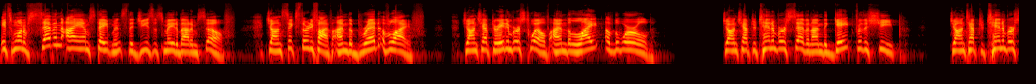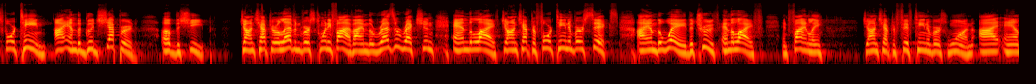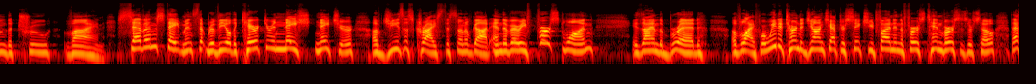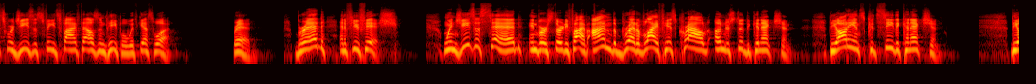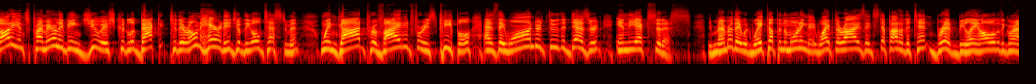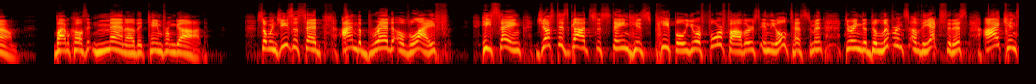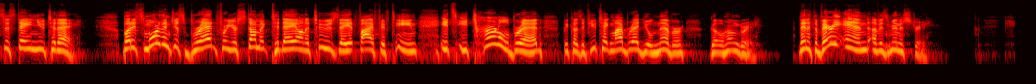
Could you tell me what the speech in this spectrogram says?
It's one of seven I am statements that Jesus made about himself. John 6 35, I'm the bread of life. John chapter 8 and verse 12, I am the light of the world. John chapter 10 and verse 7, I'm the gate for the sheep. John chapter 10 and verse 14, I am the good shepherd of the sheep. John chapter 11, verse 25, I am the resurrection and the life. John chapter 14 and verse 6, I am the way, the truth, and the life. And finally, John chapter 15 and verse 1 I am the true vine. Seven statements that reveal the character and nature of Jesus Christ, the Son of God. And the very first one is I am the bread of life. Were we to turn to John chapter 6, you'd find in the first 10 verses or so, that's where Jesus feeds 5,000 people with guess what? Bread. Bread and a few fish. When Jesus said in verse 35, I'm the bread of life, his crowd understood the connection. The audience could see the connection. The audience, primarily being Jewish, could look back to their own heritage of the Old Testament when God provided for his people as they wandered through the desert in the Exodus. Remember, they would wake up in the morning, they'd wipe their eyes, they'd step out of the tent, and bread would be laying all over the ground. The Bible calls it manna that came from God. So when Jesus said, I'm the bread of life, He's saying, just as God sustained his people, your forefathers in the Old Testament, during the deliverance of the Exodus, I can sustain you today. But it's more than just bread for your stomach today on a Tuesday at 5:15. It's eternal bread because if you take my bread, you'll never go hungry. Then at the very end of his ministry,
